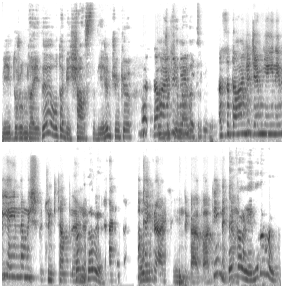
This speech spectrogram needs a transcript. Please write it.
bir durumdaydı. O da bir şanstı diyelim. Çünkü daha önce yıllarda... Cem, aslında daha önce Cem Yayın Evi yayınlamış bütün kitaplarını. Tabii tabii. Yani, bu o, tekrar yayınlandı galiba değil mi? Tekrar yayınladı ama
